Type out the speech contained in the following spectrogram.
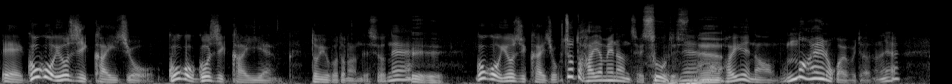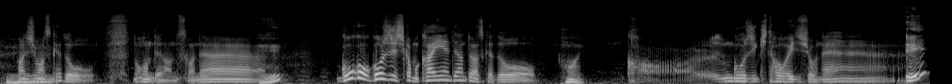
えー午後4時開場。午後5時開演。ということなんですよね、ええ午後4時開場。ちょっと早めなんですよ。そうですね。早いな。こんな早いのかよみたいなね。感じしますけど。なんでなんですかね。え？午後5時しかも開演ってなってますけど。はい。か5時来た方がいいでしょうね。え？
